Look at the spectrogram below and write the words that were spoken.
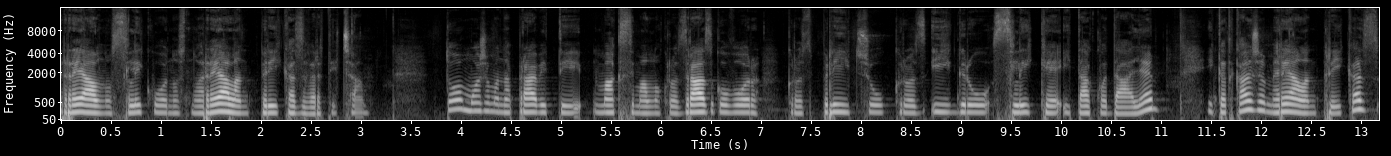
realnu sliku, odnosno realan prikaz vrtića. To možemo napraviti maksimalno kroz razgovor, kroz priču, kroz igru, slike i tako dalje. I kad kažem realan prikaz,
